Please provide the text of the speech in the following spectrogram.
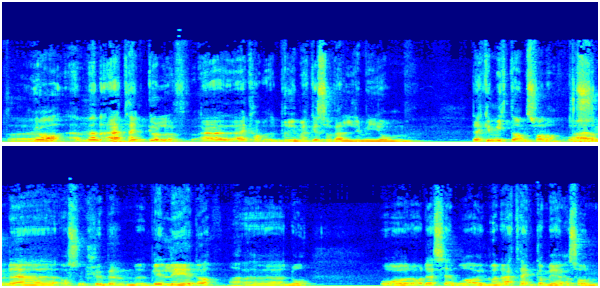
At, eh, Ja, men jeg tenker Jeg, jeg kan, bryr meg ikke så veldig mye om Det er ikke mitt ansvar, da. Eh, hvordan klubben blir leda uh, nå. Og, og det ser bra ut. Men jeg tenker mer sånn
